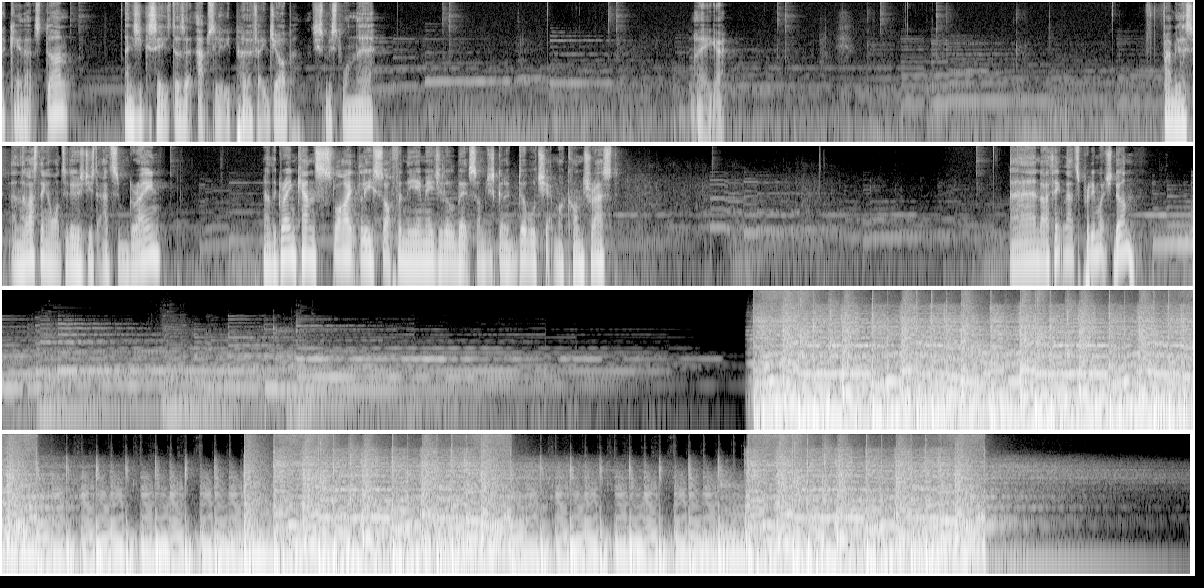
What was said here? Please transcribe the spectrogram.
Okay, that's done. And as you can see, it does an absolutely perfect job. Just missed one there. There you go. Fabulous. And the last thing I want to do is just add some grain. Now the grain can slightly soften the image a little bit, so I'm just going to double check my contrast. And I think that's pretty much done.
